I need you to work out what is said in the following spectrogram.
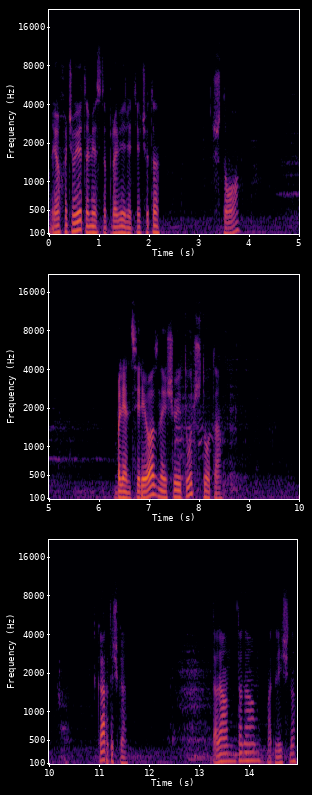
Я хочу это место проверить. Я что-то... Что? Блин, серьезно? Еще и тут что-то? Карточка. Тадам, тадам. Отлично.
